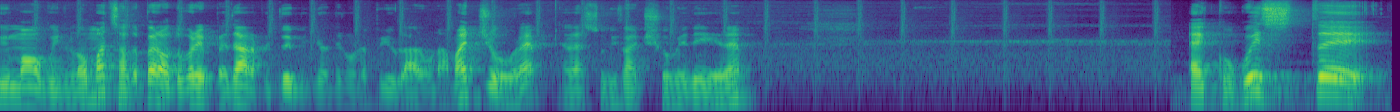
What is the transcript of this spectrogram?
qui Mogwin l'ho ammazzato però dovrebbe darvi 2 milioni di rune più la runa maggiore. Adesso vi faccio vedere. Ecco queste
